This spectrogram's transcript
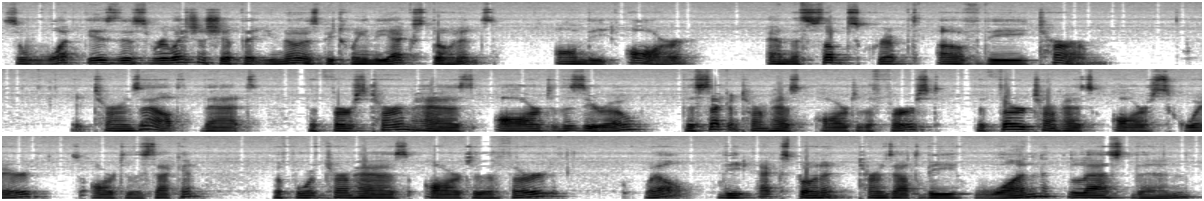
So what is this relationship that you notice between the exponent on the r and the subscript of the term? It turns out that the first term has r to the 0, the second term has r to the first, the third term has r squared, so r to the second, the fourth term has r to the third. Well, the exponent turns out to be 1 less than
